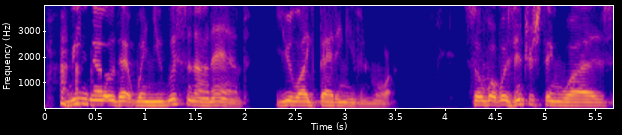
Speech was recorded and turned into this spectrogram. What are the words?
we know that when you listen on AMP, you like betting even more. So what was interesting was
